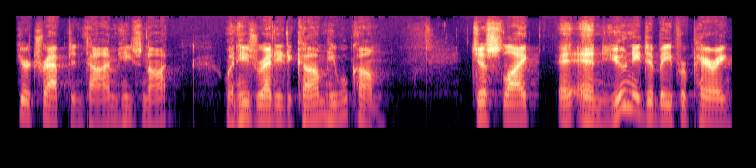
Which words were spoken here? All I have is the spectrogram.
you're trapped in time. He's not. When he's ready to come, he will come. Just like, and you need to be preparing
